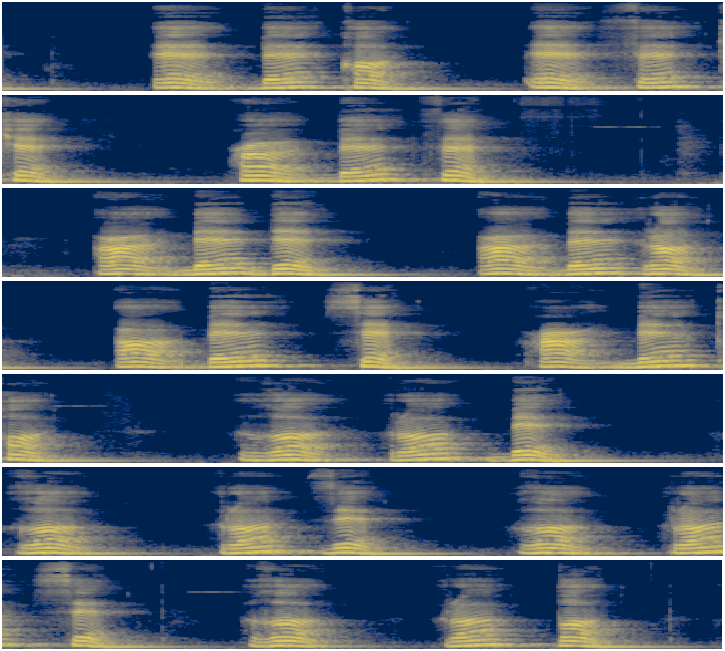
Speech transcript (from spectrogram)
E, be, ka. E, fe, ke. A, be, the. A, be, de. A, be, ra. A, be, se. A, be, ta. Ga, ra, be. Ga, ra, ze. Ga, ra, se. Ga, ra, da.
